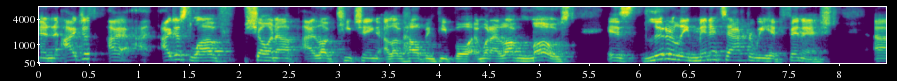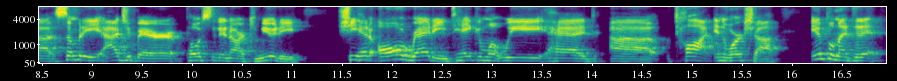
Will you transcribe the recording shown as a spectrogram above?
and I just I I just love showing up. I love teaching. I love helping people. And what I love most is literally minutes after we had finished, uh, somebody, Ajibear, posted in our community, she had already taken what we had uh, taught in the workshop, implemented it,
